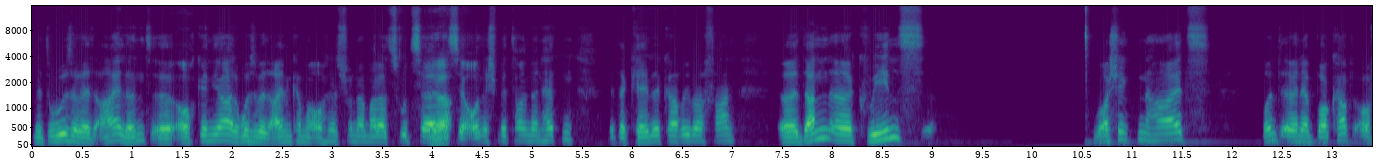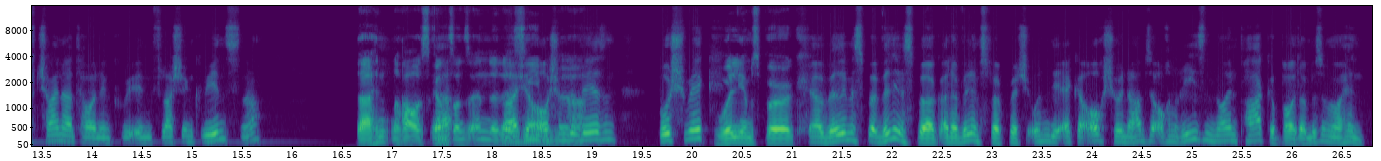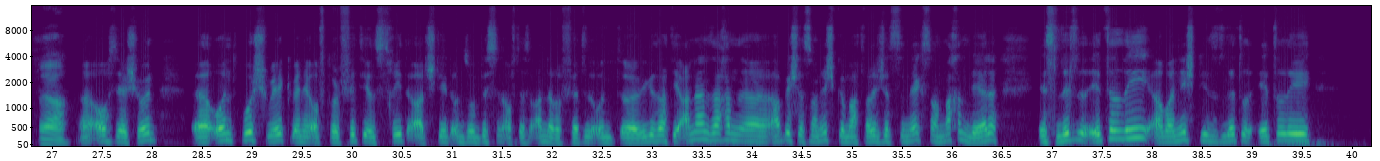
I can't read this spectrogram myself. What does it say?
mit Roosevelt Island, äh, auch genial. Roosevelt Island kann man auch jetzt schon einmal dazu zählen, Ja. das ist ja auch nicht Midtown Manhattan, mit der Cable Car rüberfahren. Äh, dann äh, Queens, Washington Heights und äh, wenn ihr Bock habt auf Chinatown in, in Flushing, Queens, ne? Da hinten raus, ganz Ja, ans Ende. Der war ich ja auch schon gewesen. Bushwick, Williamsburg. ja, Williamsburg, Williamsburg, an der Williamsburg Bridge, unten die Ecke auch schön. Da haben sie auch einen riesen neuen Park gebaut, da müssen wir mal hin. Ja. Ja, auch sehr schön. Äh, Und Bushwick, wenn ihr auf Graffiti und Street Art steht und so ein bisschen auf das andere Viertel. Und äh, wie gesagt, die anderen Sachen äh, habe ich jetzt noch nicht gemacht. Was ich jetzt demnächst noch machen werde, ist Little Italy, aber nicht dieses Little Italy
